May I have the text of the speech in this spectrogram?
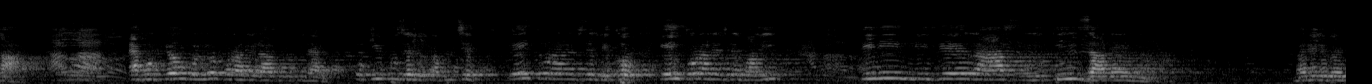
কার? এখন কেউ বলল কোরআনের রাজনীতি নাই। ও কি বুঝে লোকা বুঝছে? এই কোরআনের যে লেখক এই কোরআনের যে মালিক তিনি নিজে রাজনীতি জানেন মানে নেবেন?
